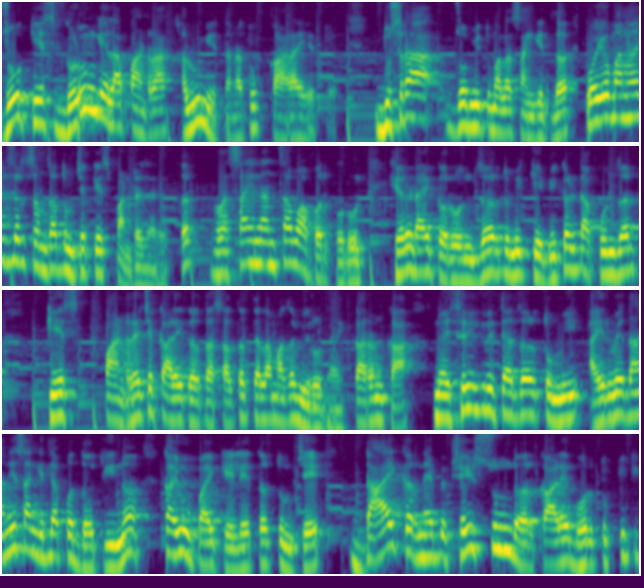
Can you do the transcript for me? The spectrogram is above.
जो केस गळून गेला पांढरा खालून येताना तो काळा येतोय. दुसरा जो मी तुम्हाला सांगितलं वयोमानाने जर समजा तुमचे केस पांढरे झाले तर रसायनांचा वापर करून हेअर डाय करून जर तुम्ही केमिकल टाकून जर केस पांढऱ्याचे काळे करत असाल तर त्याला माझा विरोध आहे. कारण का? नैसर्गिकरित्या जर तुम्ही आयुर्वेदाने सांगितल्या पद्धतीनं काही उपाय केले तर तुमचे डाय करण्यापेक्षाही सुंदर काळे भोर तुकतुकी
